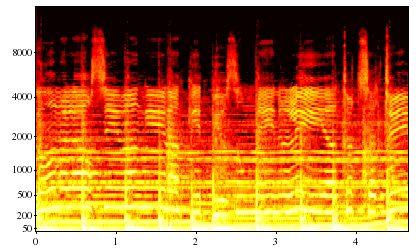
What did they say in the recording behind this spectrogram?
Gumalaw si manginakit piu suminali atut sa trinali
